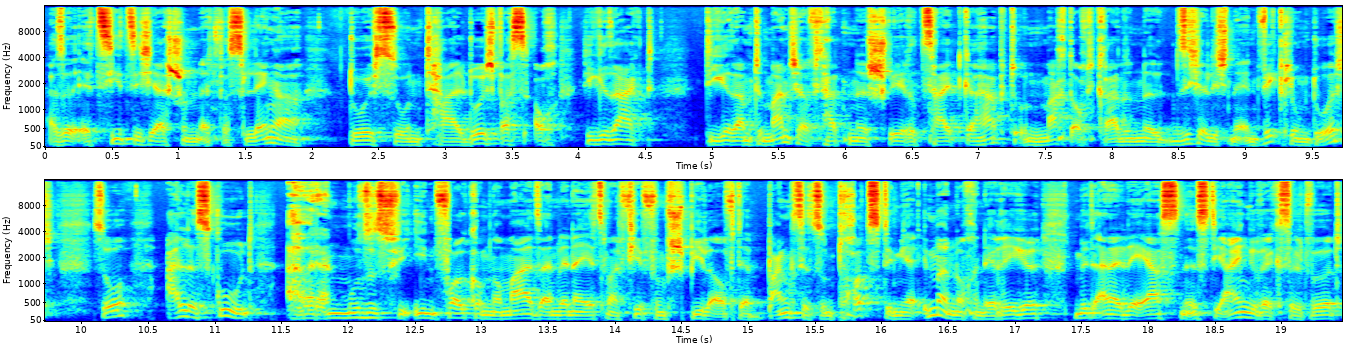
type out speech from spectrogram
also er zieht sich ja schon etwas länger durch so ein Tal durch, was auch, wie gesagt, die gesamte Mannschaft hat eine schwere Zeit gehabt und macht auch gerade eine, sicherlich eine Entwicklung durch. So, alles gut. Aber dann muss es für ihn vollkommen normal sein, wenn er jetzt mal vier, fünf Spiele auf der Bank sitzt und trotzdem ja immer noch in der Regel mit einer der ersten ist, die eingewechselt wird,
